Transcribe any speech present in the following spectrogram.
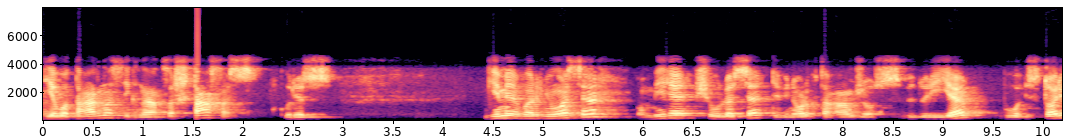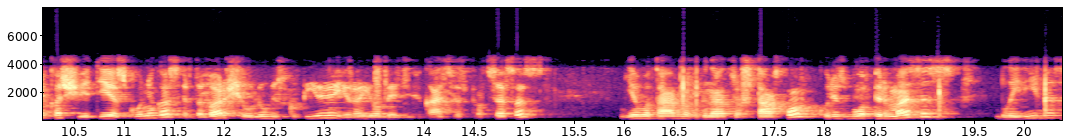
Dievo tarnas Ignacas Štachas, kuris gimė Varniuose o mirė Šiauliuose XIX amžiaus viduryje, buvo istorikas, švietėjas kunigas ir dabar Šiaulių viskupijoje yra jo beatifikacijos procesas Dievo tarno Ignaco Štacho, kuris buvo pirmasis blaivybės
